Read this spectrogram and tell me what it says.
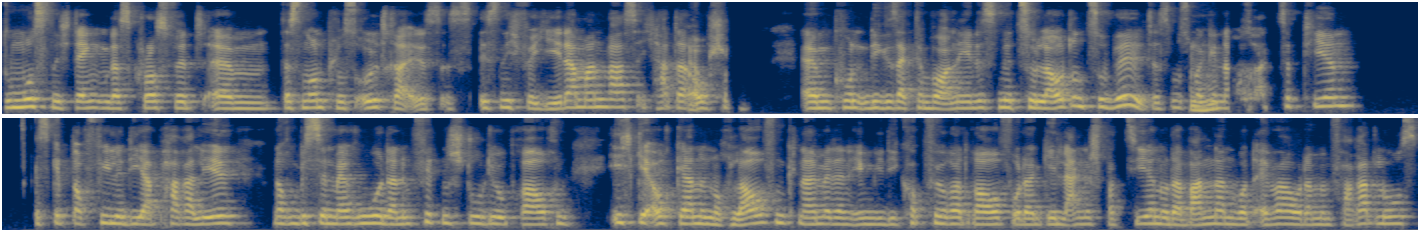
du musst nicht denken, dass CrossFit ähm, das Nonplusultra ist. Es ist nicht für jedermann was. Ich hatte ja. auch schon ähm, Kunden, die gesagt haben, boah, nee, das ist mir zu laut und zu wild. Das muss man mhm. genauso akzeptieren. Es gibt auch viele, die ja parallel noch ein bisschen mehr Ruhe dann im Fitnessstudio brauchen. Ich gehe auch gerne noch laufen, knall mir dann irgendwie die Kopfhörer drauf oder gehe lange spazieren oder wandern, whatever, oder mit dem Fahrrad los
